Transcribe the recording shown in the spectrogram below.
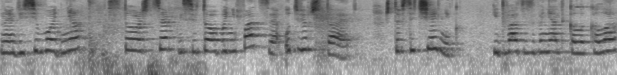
но и до сегодня сторож церкви святого Бонифация утверждает, что в сочельник едва зазвонят колокола,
